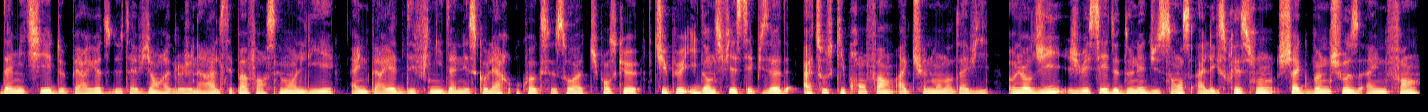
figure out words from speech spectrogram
d'amitié, de périodes de ta vie en règle générale. C'est pas forcément lié à une période définie d'année scolaire ou quoi que ce soit. Tu penses que tu peux identifier cet épisode à tout ce qui prend fin actuellement dans ta vie. Aujourd'hui, je vais essayer de donner du sens à l'expression chaque bonne chose a une fin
